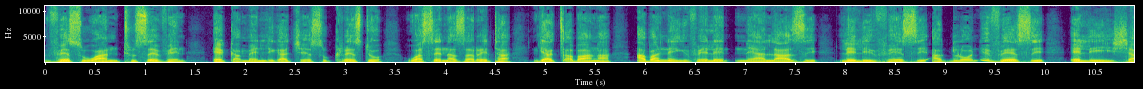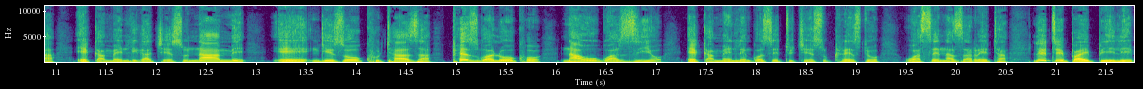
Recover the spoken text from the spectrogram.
verse 1 to 7 egameni lika Jesu Kristu waseNazaretha. Ngiyacabanga abanengi vele niyalazi leli verse akulona ivesi elisha egameni lika Jesu nami eh ngizokhuthaza phezukwalokho nawo okwaziyo egameni lenkosi yethu Jesu Kristu waseNazaretha. Lithi iBhayibheli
